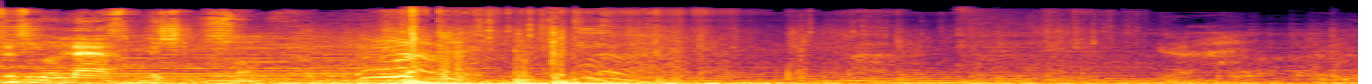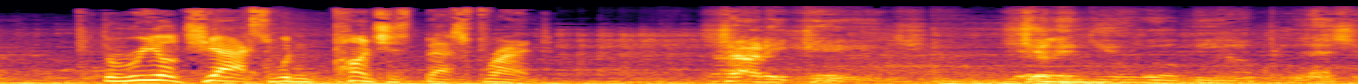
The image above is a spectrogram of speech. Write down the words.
This is your last mission, son. The real Jax wouldn't punch his best friend. Charlie Cage, killing you will be a pleasure.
